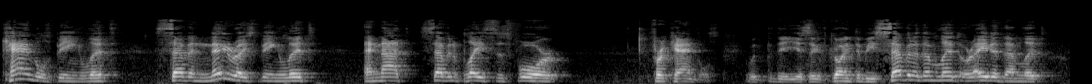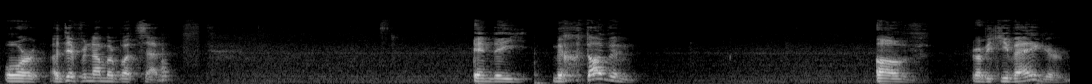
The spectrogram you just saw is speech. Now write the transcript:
candles being lit, seven neiros being lit, and not seven places for, for candles? The, is it going to be seven of them lit or eight of them lit or a different number but seven? In the Michtavim of Rabbi Kiva Eger,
